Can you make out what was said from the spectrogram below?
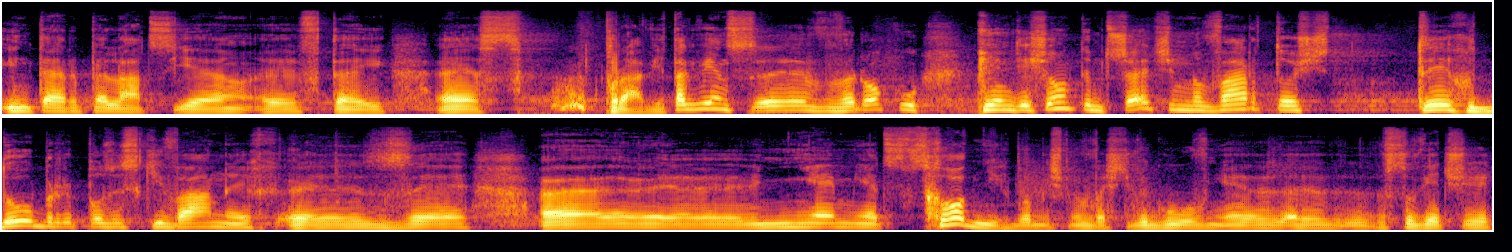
interpelację w tej sprawie. Tak więc w roku 1953 no, wartość tych dóbr pozyskiwanych e, z e, Niemiec wschodnich, bo myśmy właściwie głównie e, Sowieci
